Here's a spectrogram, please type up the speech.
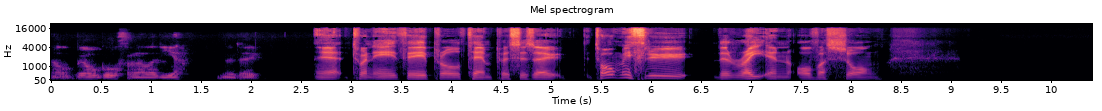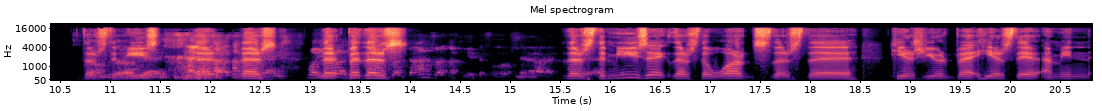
it'll, we'll go for another year, no doubt. Yeah, twenty eighth April. Tempest is out. Talk me through the writing of a song. There's the music. There, there's well, There- but there's- got- Dan's written a few before. so- Yeah, there's the music. There's the words. There's the here's your bit. Here's there. I mean,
